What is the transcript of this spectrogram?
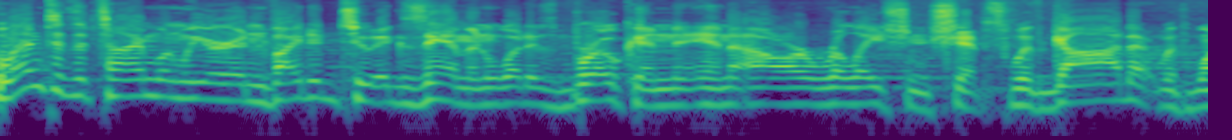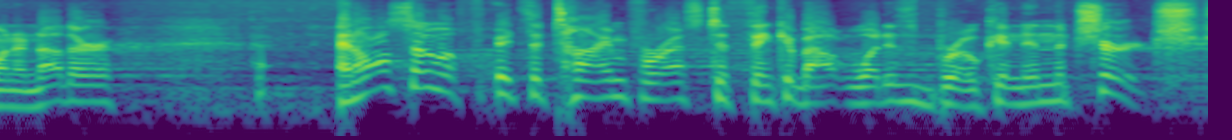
Lent is a time when we are invited to examine what is broken in our relationships with God, with one another, and also it's a time for us to think about what is broken in the church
